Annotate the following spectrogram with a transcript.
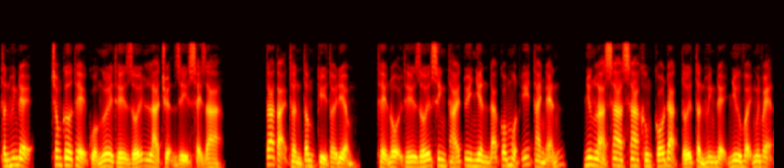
Thần huynh đệ, trong cơ thể của ngươi thế giới là chuyện gì xảy ra? Ta tại thần tâm kỳ thời điểm, thể nội thế giới sinh thái tuy nhiên đã có một ít thanh nén nhưng là xa xa không có đạt tới tần huynh đệ như vậy nguyên vẹn.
